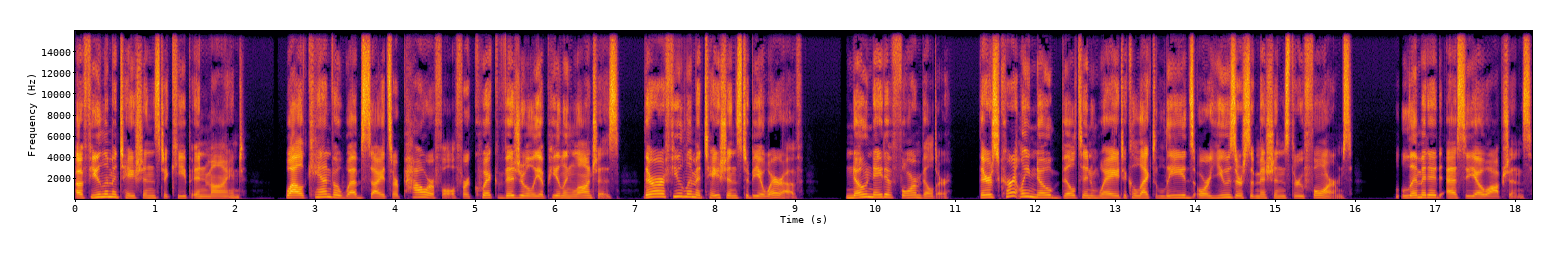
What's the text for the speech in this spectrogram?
A few limitations to keep in mind. While Canva websites are powerful for quick, visually appealing launches, there are a few limitations to be aware of. No native form builder. There's currently no built in way to collect leads or user submissions through forms. Limited SEO options.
